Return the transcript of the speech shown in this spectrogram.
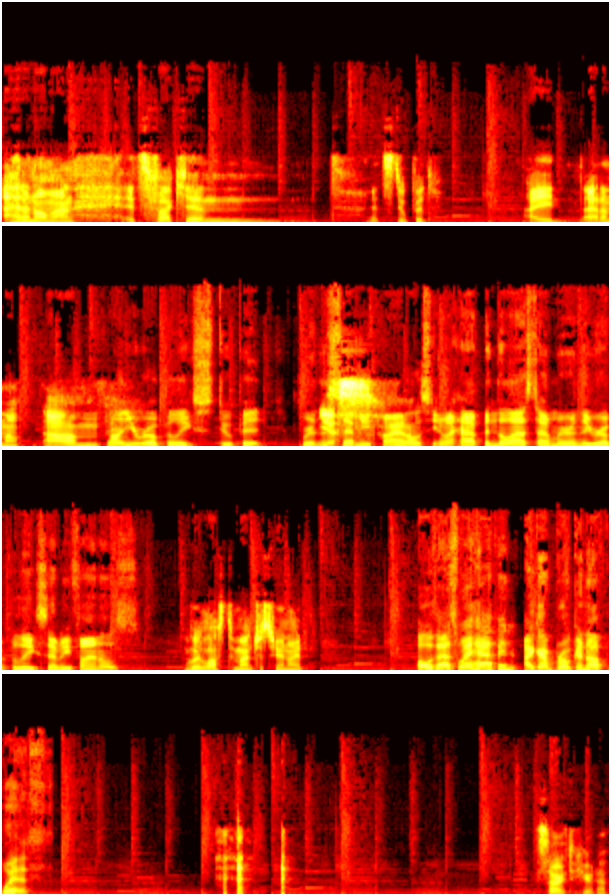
I don't know, man. It's fucking. It's stupid. I I don't know. Um, Calling Europa League stupid? We're in the Yes. semifinals. You know what happened the last time we were in the Europa League semifinals? we lost to Manchester United. Oh, that's what happened? I got broken up with. Sorry to hear that.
